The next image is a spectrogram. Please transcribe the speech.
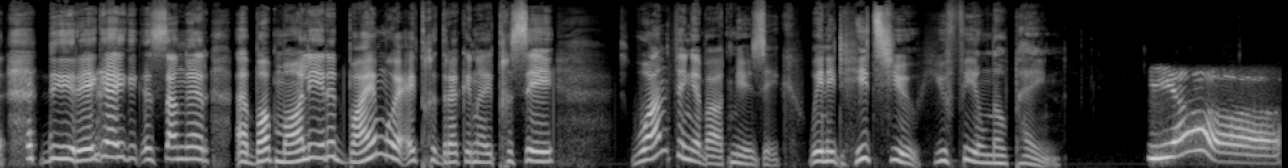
die reggae sanger uh, Bob Marley het dit baie mooi uitgedruk en hy het gesê one thing about music when it hits you you feel no pain. Ja,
